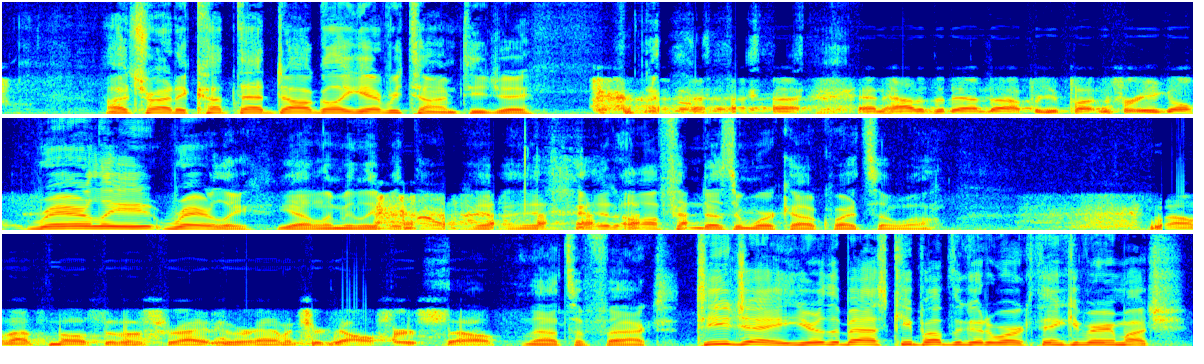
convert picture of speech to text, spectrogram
I try to cut that dog leg every time, TJ. and how does it end up? Are you putting for eagle? Rarely, rarely. Yeah, let me leave it there. Yeah, it, it often doesn't work out quite so well. Well, that's most of us, right, who are amateur golfers. So, That's a fact. TJ, you're the best. Keep up the good work. Thank you very much.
